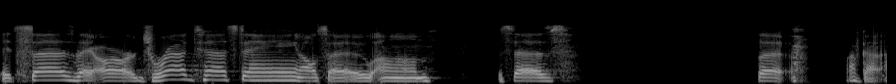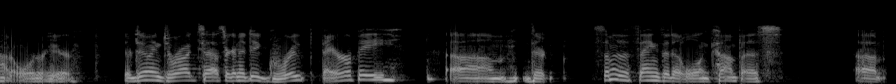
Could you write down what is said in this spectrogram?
It says there are drug testing, and also um, it says that I've got out of order here. They're doing drug tests. They're going to do group therapy. Um, some of the things that it will encompass, um,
